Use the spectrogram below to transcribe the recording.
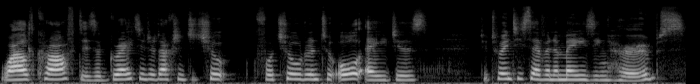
Wildcraft is a great introduction to ch for children to all ages to 27 amazing herbs,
